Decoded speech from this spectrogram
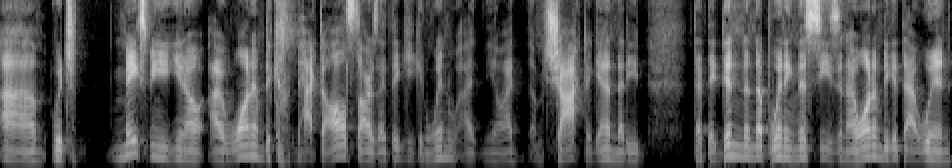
um, which makes me you know I want him to come back to All Stars. I think he can win. I you know I, I'm shocked again that he that they didn't end up winning this season. I want him to get that win,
